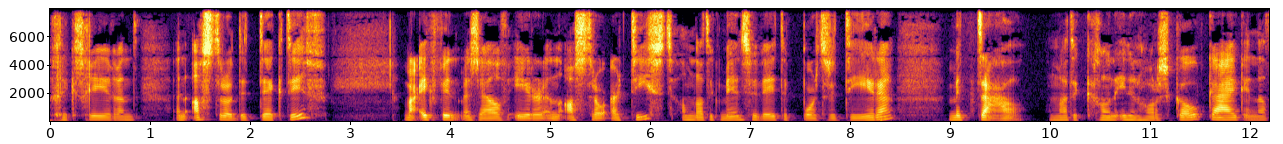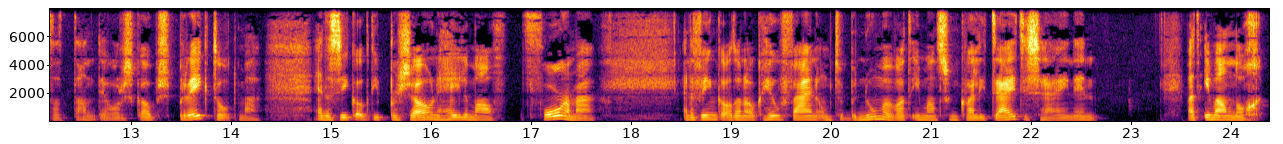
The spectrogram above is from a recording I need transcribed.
gekscherend, een astrodetective. Maar ik vind mezelf eerder een astroartiest, omdat ik mensen weet te portretteren met taal. Omdat ik gewoon in een horoscoop kijk en dat het dan, de horoscoop spreekt tot me. En dan zie ik ook die persoon helemaal voor me. En dan vind ik dan ook heel fijn om te benoemen wat iemand zijn kwaliteiten zijn. En wat iemand nog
